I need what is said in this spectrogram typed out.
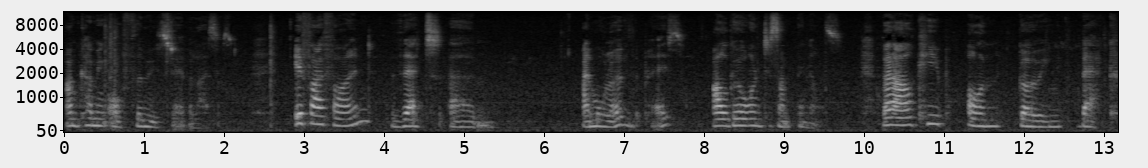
I'm coming off the mood stabilizers. If I find that um, I'm all over the place, I'll go on to something else. But I'll keep on going back.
